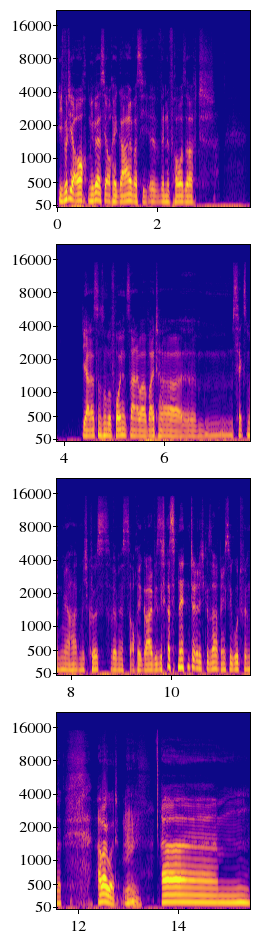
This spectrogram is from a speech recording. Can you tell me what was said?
Ich würde ja auch, mir wäre es ja auch egal, was ich, äh, wenn eine Frau sagt, ja, lass uns nur befreundet sein, aber weiter ähm, Sex mit mir hat, mich küsst, wäre mir es auch egal, wie sie das nennt, ehrlich gesagt, wenn ich sie gut finde. Aber gut. ähm,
